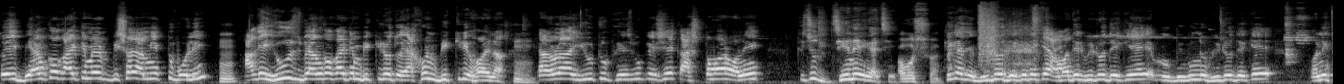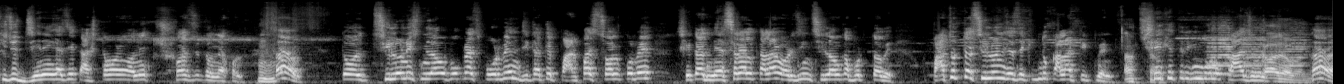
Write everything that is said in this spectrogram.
তো এই ব্যাংকক আইটেমের বিষয়ে আমি একটু বলি। আগে হিউজ ব্যাংকক আইটেম বিক্রি হতো এখন বিক্রি হয় না। কেননা ইউটিউব ফেসবুক এসে কাস্টমার অনেক কিছু জেনে গেছে। অবশ্যই। ঠিক আছে? ভিডিও দেখে দেখে আমাদের ভিডিও দেখে বিভিন্ন ভিডিও দেখে অনেক কিছু জেনে গেছে কাস্টমার অনেক সচেতন এখন। হ্যাঁ? তো সিলোনিস নীলাভ পোকরাজ পড়বেন যেটাতে পারপাস সলভ করবে সেটা ন্যাচারাল কালার অরিজিন শ্রীলঙ্কা পড়তে হবে। পাথরটা সিলোনিস আছে কিন্তু কালার ট্রিটমেন্ট আচ্ছা। সেক্ষেত্রে কিন্তু কোনো কাজ হবে হ্যাঁ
